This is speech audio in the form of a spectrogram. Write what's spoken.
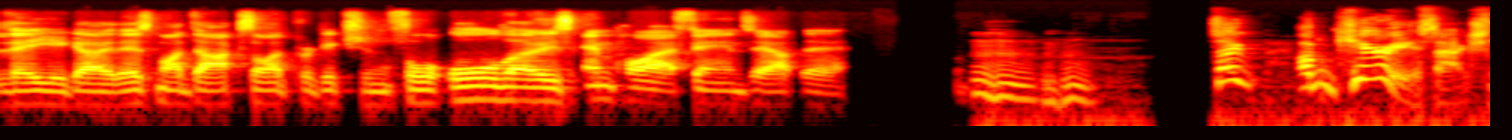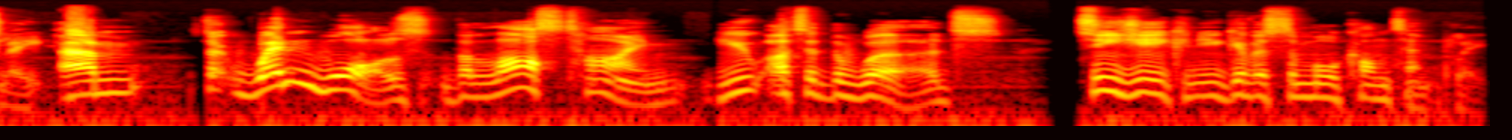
there you go. There's my dark side prediction for all those Empire fans out there. Mhm. so I'm curious, actually. Um, so when was the last time you uttered the words, "CG"? Can you give us some more content, please?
